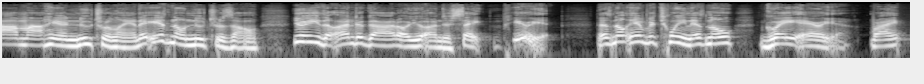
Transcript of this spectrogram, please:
I'm out here in neutral land. There is no neutral zone. You're either under God or you're under Satan. Period. There's no in between. There's no gray area, right?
